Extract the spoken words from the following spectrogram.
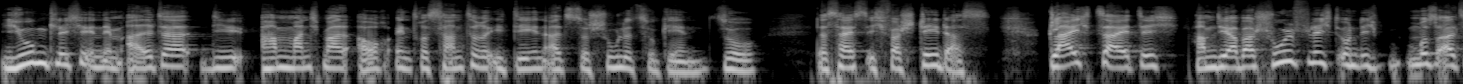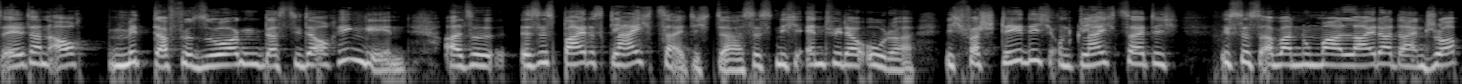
Jugendliche in dem Alter, die haben manchmal auch interessantere Ideen, als zur Schule zu gehen. So. Das heißt, ich verstehe das. Gleichzeitig haben die aber Schulpflicht und ich muss als Eltern auch mit dafür sorgen, dass die da auch hingehen. Also es ist beides gleichzeitig da. Es ist nicht entweder oder. Ich verstehe dich und gleichzeitig ist es aber nun mal leider dein Job,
